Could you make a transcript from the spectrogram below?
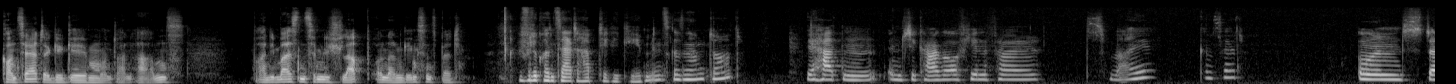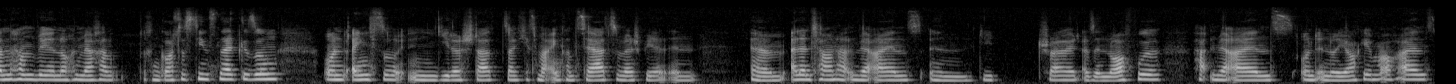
Konzerte gegeben und dann abends waren die meisten ziemlich schlapp und dann ging es ins Bett. Wie viele Konzerte habt ihr gegeben insgesamt dort? Wir hatten in Chicago auf jeden Fall zwei Konzerte. Und dann haben wir noch in mehreren Gottesdiensten halt gesungen. Und eigentlich so in jeder Stadt, sag ich jetzt mal, ein Konzert. Zum Beispiel in ähm, Allentown hatten wir eins, in Detroit, also in Northville hatten wir eins und in New York eben auch eins.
